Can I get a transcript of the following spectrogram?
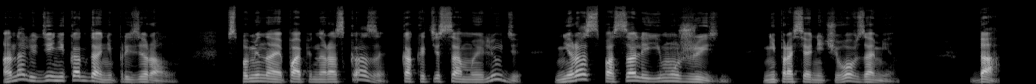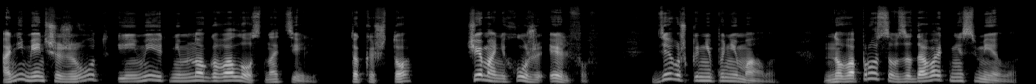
Она людей никогда не презирала, вспоминая папины рассказы, как эти самые люди не раз спасали ему жизнь, не прося ничего взамен. Да, они меньше живут и имеют немного волос на теле. Так и что? Чем они хуже эльфов? Девушка не понимала, но вопросов задавать не смела,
